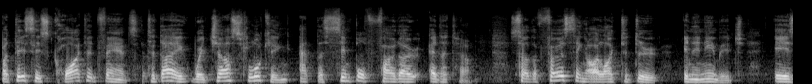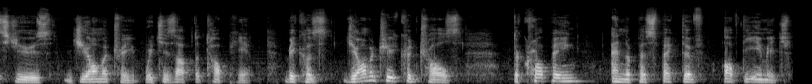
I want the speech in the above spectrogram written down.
but this is quite advanced. Today, we're just looking at the simple photo editor. So the first thing I like to do in an image is use geometry, which is up the top here, because geometry controls the cropping and the perspective of the image.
